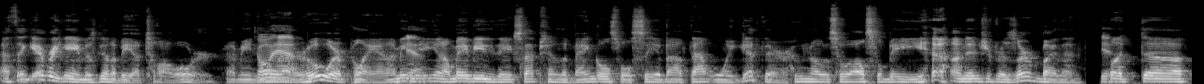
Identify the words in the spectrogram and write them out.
I think every game is going to be a tall order. I mean, no oh, yeah. matter who we're playing. I mean, yeah. you know, maybe the exception of the Bengals. We'll see about that when we get there. Who knows who else will be on injured reserve by then? Yeah. But uh,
